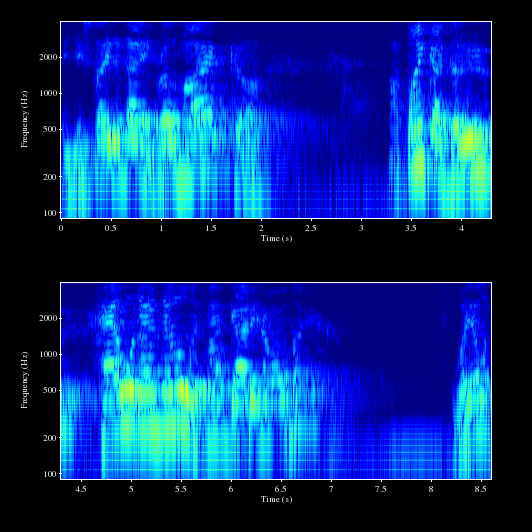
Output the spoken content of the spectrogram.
And you say today, Brother Mike, uh, I think I do. How would I know if I've got it all there? Well,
